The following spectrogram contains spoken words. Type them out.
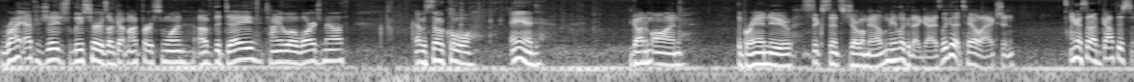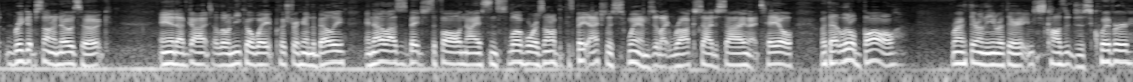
Right after Jay just released hers, I've got my first one of the day. Tiny little largemouth. That was so cool. And got him on the brand new Six Sense Juggle Minnow. Let me look at that, guys. Look at that tail action. Like I said, I've got this rigged up just on a nose hook and I've got a little Neko weight pushed right here in the belly and that allows this bait just to fall nice and slow horizontal, but this bait actually swims. It like rocks side to side and that tail with that little ball right there on the end right there, it just causes it to just quiver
